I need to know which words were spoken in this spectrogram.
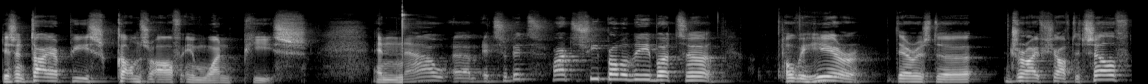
This entire piece comes off in one piece. And now um, it's a bit hard to see probably, but uh, over here there is the drive shaft itself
